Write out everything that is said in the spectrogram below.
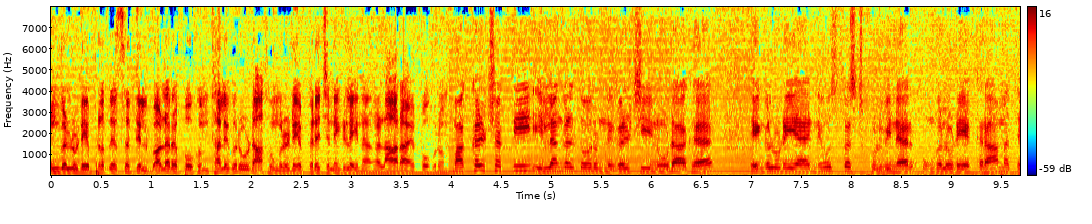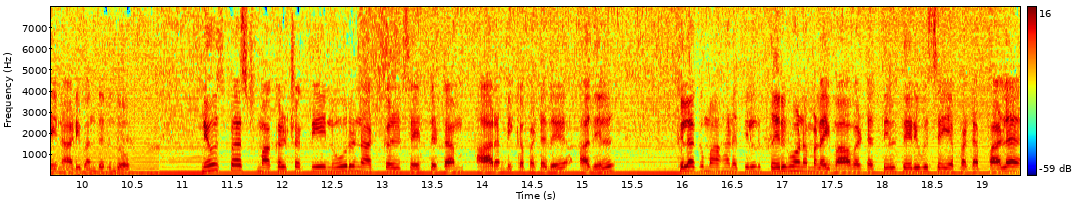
உங்களுடைய பிரதேசத்தில் வளரப்போகும் தலைவரூடாக உங்களுடைய பிரச்சனைகளை நாங்கள் ஆராயப் போகிறோம். மக்கள் சக்தி இல்லங்கள் தோறும் நிகழ்ச்சியினூடாக எங்களுடைய நியூஸ் பெஸ்ட் குழுவினர் உங்களுடைய கிராமத்தை நாடி வந்திருந்தோம். நியூஸ் பஸ்ட் மக்கள் சக்தி நூறு நாட்கள் செயற்திட்டம் ஆரம்பிக்கப்பட்டது. அதில் கிழக்கு மாகாணத்தில் திருகோணமலை மாவட்டத்தில் தெரிவு செய்யப்பட்ட பல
